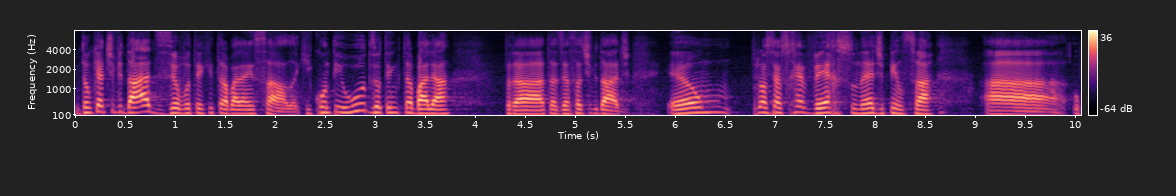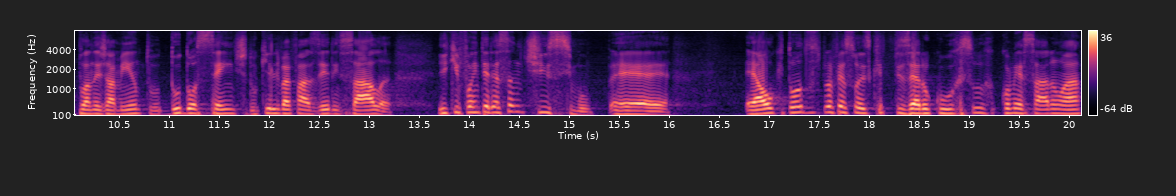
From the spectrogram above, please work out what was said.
então que atividades eu vou ter que trabalhar em sala? Que conteúdos eu tenho que trabalhar para trazer essa atividade? É um processo reverso né, de pensar a, o planejamento do docente, do que ele vai fazer em sala, e que foi interessantíssimo. É, é algo que todos os professores que fizeram o curso começaram a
